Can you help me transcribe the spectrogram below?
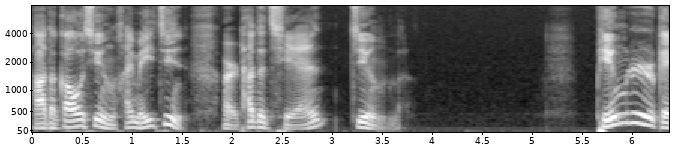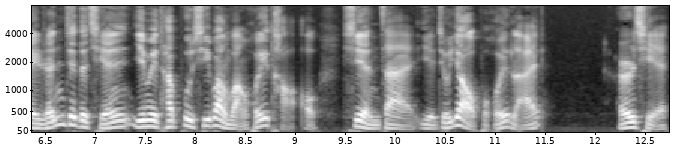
他的高兴还没尽，而他的钱尽了。平日给人家的钱，因为他不希望往回讨，现在也就要不回来。而且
